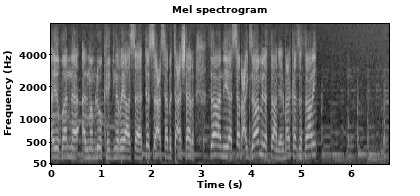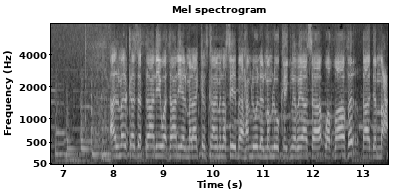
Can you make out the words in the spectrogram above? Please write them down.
أيضا المملوك هجن الرئاسه 9 17 ثانية سبع إجزاء من الثانية المركز الثاني. المركز الثاني وثاني المراكز كان من نصيبه هملول المملوك هجن الرئاسة والظافر قادم مع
